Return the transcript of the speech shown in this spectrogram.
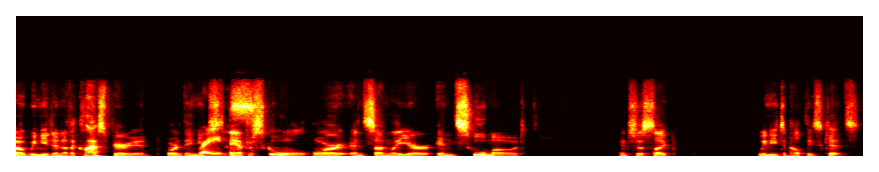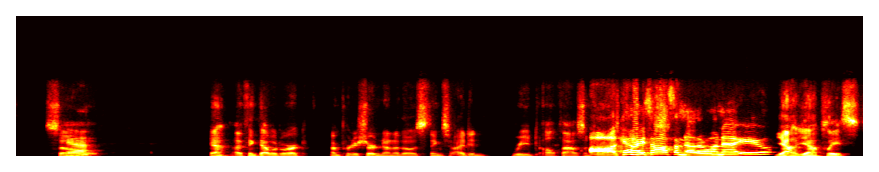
oh we need another class period or they need Right. to stay after school or and suddenly you're in school mode it's just like we need to help these kids so Yeah. yeah, i think that would work i'm pretty sure none of those things i didn't read all thousand. pages, can I toss another one at you? yeah yeah please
